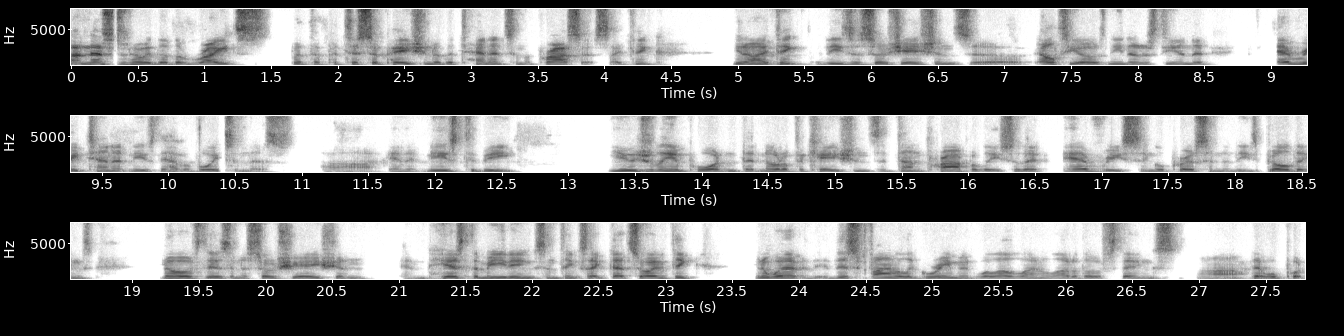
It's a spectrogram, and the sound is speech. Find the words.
not necessarily the, the rights, but the participation of the tenants in the process. I think, you know, I think these associations, uh, LTOs need to understand that every tenant needs to have a voice in this. Uh, and it needs to be hugely important that notifications are done properly so that every single person in these buildings knows there's an association and here's the meetings and things like that. So I think, you know, whatever this final agreement will outline a lot of those things uh, that will put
